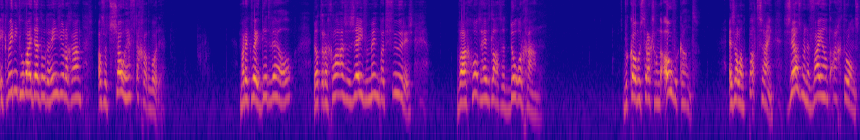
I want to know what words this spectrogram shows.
Ik weet niet hoe wij daar doorheen zullen gaan als het zo heftig gaat worden. Maar ik weet dit wel, dat er een glazen zee vermengd met vuur is. waar God heeft laten doorgaan. We komen straks aan de overkant. Er zal een pad zijn, zelfs met een vijand achter ons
